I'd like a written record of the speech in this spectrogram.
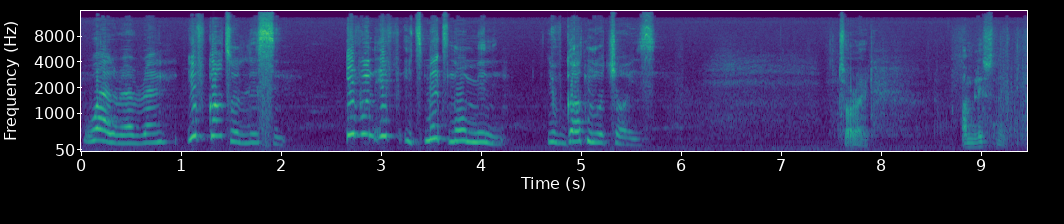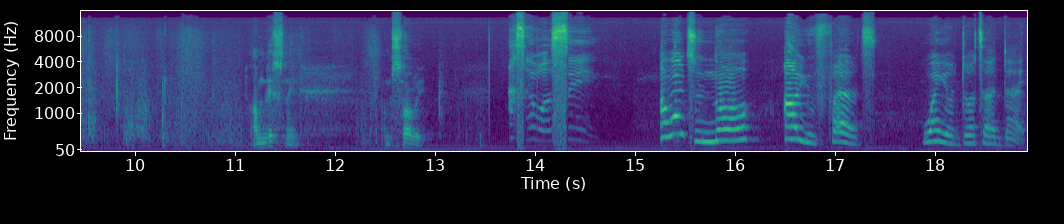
Well, Reverend, you've got to listen. Even if it makes no meaning, you've got no choice. It's all right. I'm listening. I'm listening. I'm sorry. As I was saying, I want to know how you felt when your daughter died.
